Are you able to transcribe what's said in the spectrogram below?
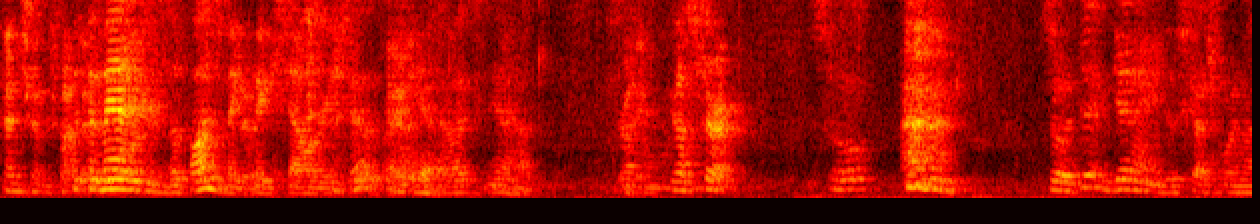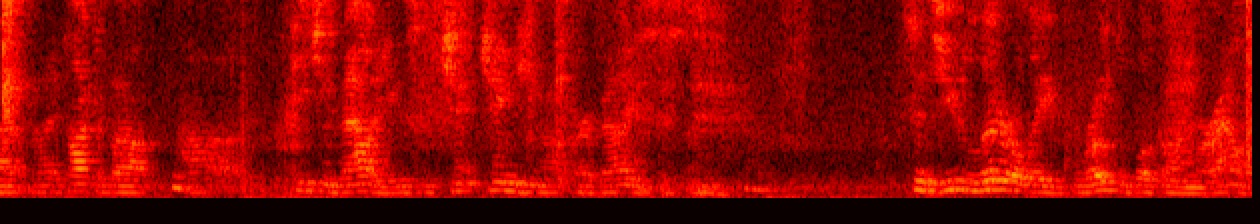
pension fund. But the anymore. managers of the funds make big salaries too, right? Yeah. So it's, you know. Right, yes, sir. So, so it didn't get any discussion when I, when I talked about, uh, teaching values and cha- changing our, our value system. Since you literally wrote the book on morality,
